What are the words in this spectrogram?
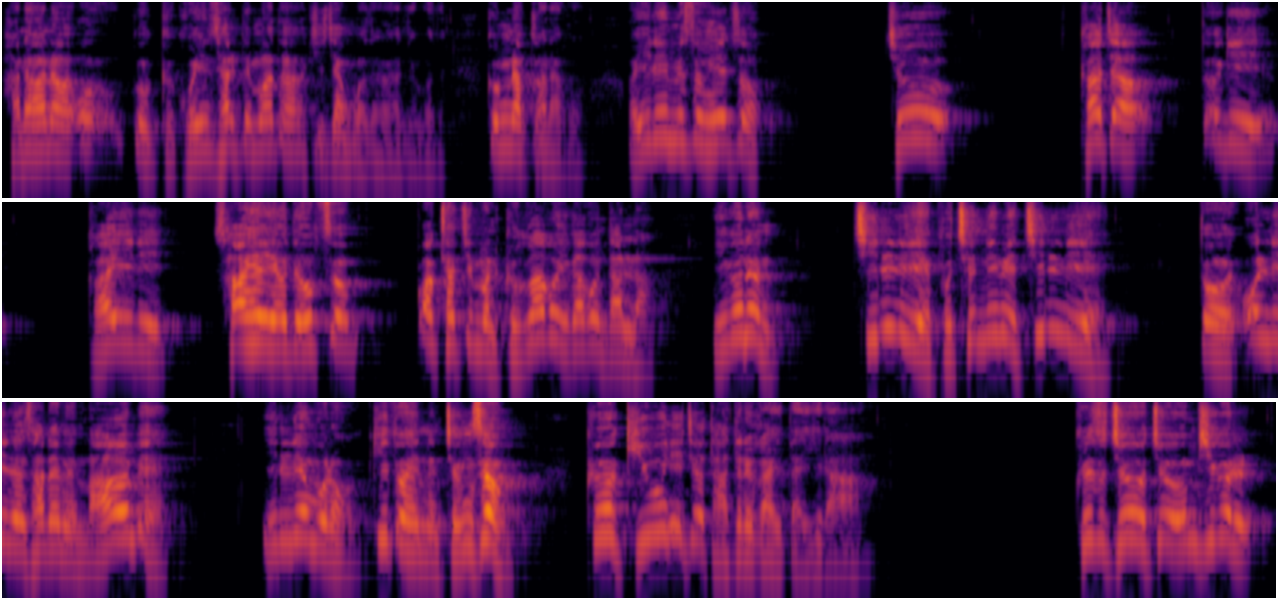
하나하나 어, 그, 그 고인 살 때마다 지장보살 간세보살. 극락가라고. 어, 이러면서 해서 저 과자 떡이 과일이 사회에 어디 없어 꽉 찼지만 그거하고 이거하고는 달라 이거는 진리에 부처님의 진리에 또 올리는 사람의 마음에 일념으로 기도했는 정성 그 기운이 저 다 들어가 있다 이기라. 그래서 저 저 음식을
